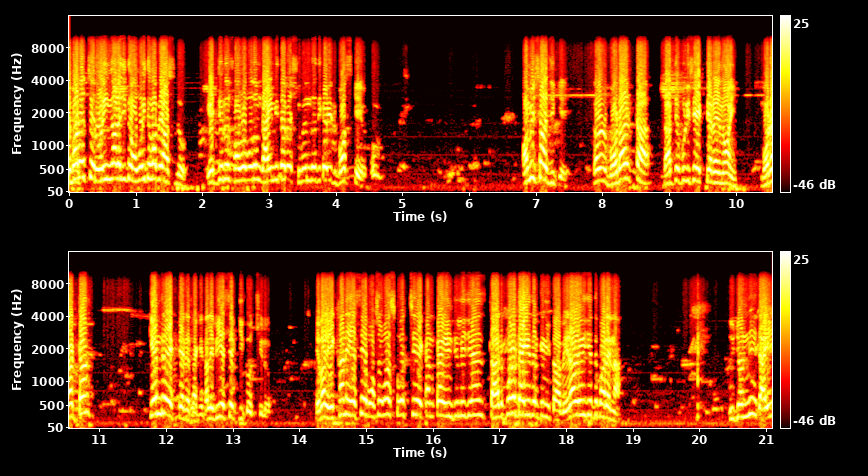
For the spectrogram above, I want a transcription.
এবার হচ্ছে রোহিঙ্গারা যদি অবৈধভাবে আসলো এর জন্য সর্বপ্রথম দায়ী নিতে হবে শুভেন্দু অধিকারীর বসকে অমিত শাহজিকে। কারণ বর্ডারটা রাজ্য পুলিশের এখতিয়ারে নয়। বর্ডারটা কেন্দ্রের এখতিয়ারে থাকে, তাহলে বিএসএফ কি করছিল? এবার এখানে এসে বসবাস করছে এখানকার ইন্টেলিজেন্স তারপরে দায়ী এদেরকে নিতে হবে, এরা যেতে পারে না। দুজন নিয়ে দায়ী,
